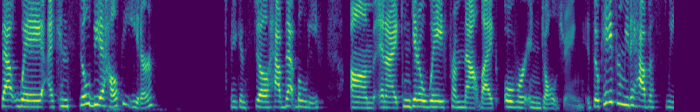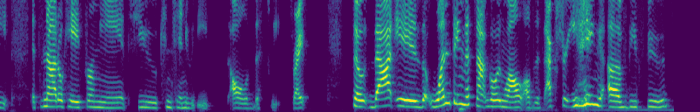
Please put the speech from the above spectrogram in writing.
That way I can still be a healthy eater you can still have that belief um, and I can get away from that like overindulging. It's okay for me to have a sweet. It's not okay for me to continue to eat all of the sweets, right? So that is one thing that's not going well, all this extra eating of these foods.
